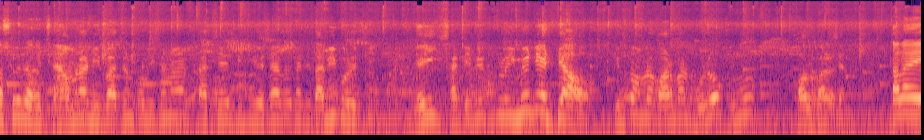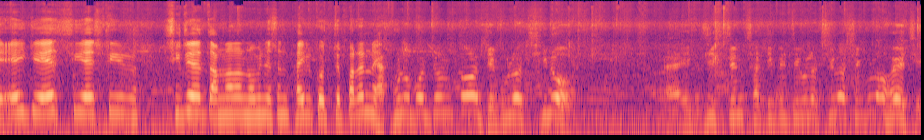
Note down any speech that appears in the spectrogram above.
অসুবিধা হচ্ছে। হ্যাঁ আমরা নির্বাচন কমিশনের কাছে বিডিও সাহেবের কাছে দাবি করেছি যে এই সার্টিফিকেটগুলো ইমিডিয়েট দেওয়া কিন্তু আমরা বারবার বলেও কোনো ফল হচ্ছে না। তাহলে এই যে এসসি এসটির সিটে আপনারা নমিনেশন ফাইল করতে পারেন এখনও পর্যন্ত যেগুলো ছিল এক্সিস্টেন্ট সার্টিফিকেট যেগুলো ছিল সেগুলো হয়েছে।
